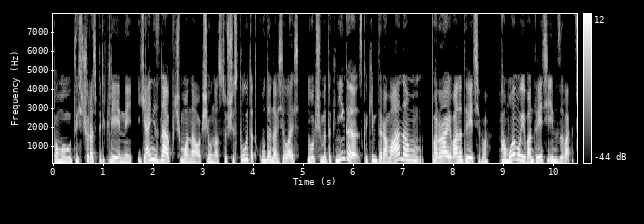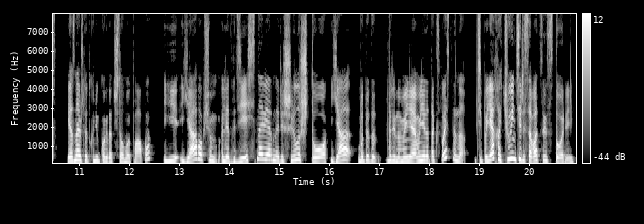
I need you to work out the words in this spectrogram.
по-моему, тысячу раз переклеенный. Я не знаю, почему она вообще у нас существует, откуда она взялась. Ну, в общем, эта книга с каким-то романом «Пора Ивана Третьего». По-моему, Иван Третий и называется. Я знаю, что эту книгу когда-то читал мой папа, и я, в общем, лет в 10, наверное, решила, что я вот это, блин, у меня, мне это так свойственно, типа я хочу интересоваться историей.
